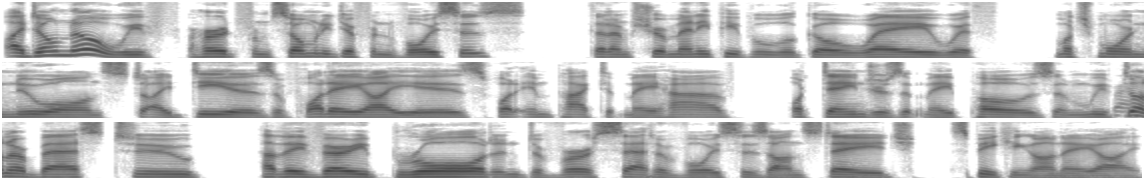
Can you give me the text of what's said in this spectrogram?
I don't know. We've heard from so many different voices that I'm sure many people will go away with much more nuanced ideas of what AI is, what impact it may have, what dangers it may pose. And we've right. done our best to have a very broad and diverse set of voices on stage speaking on AI.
